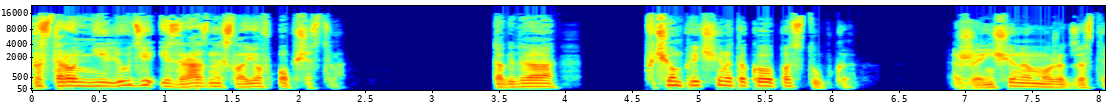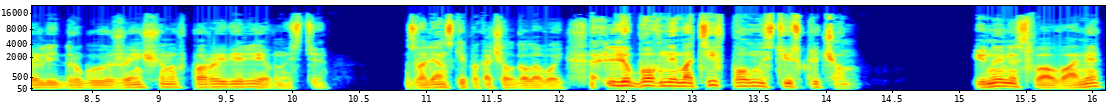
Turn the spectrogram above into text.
Посторонние люди из разных слоев общества». «Тогда в чем причина такого поступка?» Женщина может застрелить другую женщину в порыве ревности. Зволянский покачал головой. Любовный мотив полностью исключен. Иными словами,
